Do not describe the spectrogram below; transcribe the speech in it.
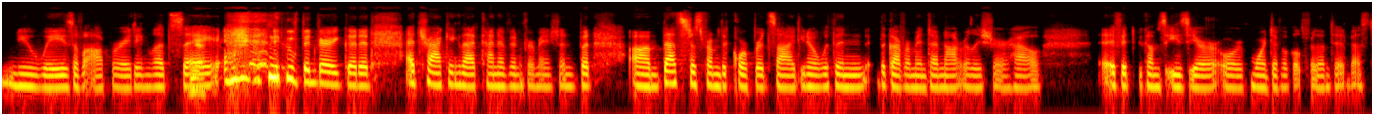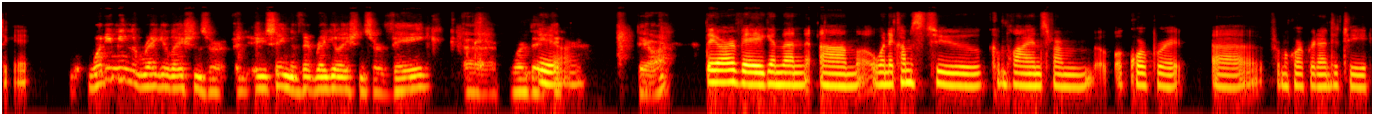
new ways of operating, let's say, yeah. who've been very good at at tracking that kind of information. But um, that's just from the corporate side. You know, within the government, I'm not really sure how if it becomes easier or more difficult for them to investigate. What do you mean the regulations are? Are you saying the regulations are vague? Uh, where they, they are. They are. They are vague, and then um, when it comes to compliance from a corporate uh, from a corporate entity,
